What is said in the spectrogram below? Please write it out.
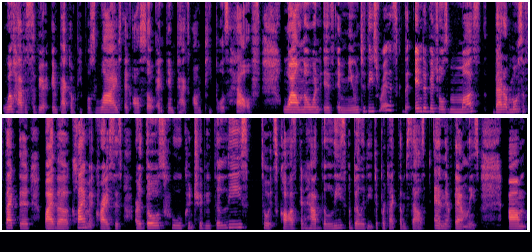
will have a severe impact on people's lives and also an impact on people's health. While no one is immune to these risks, the individuals must that are most affected by the climate crisis are those who contribute the least to its cause and have the least ability to protect themselves and their families. Um,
